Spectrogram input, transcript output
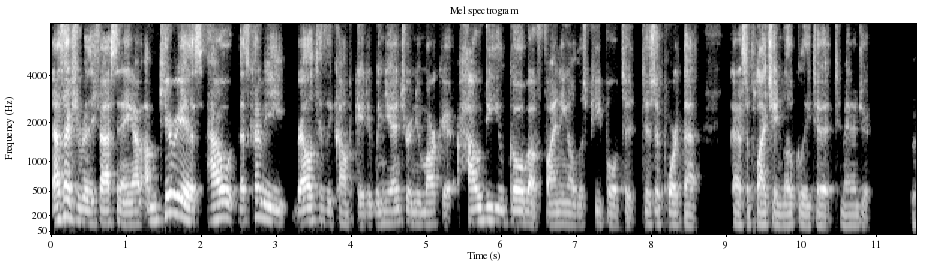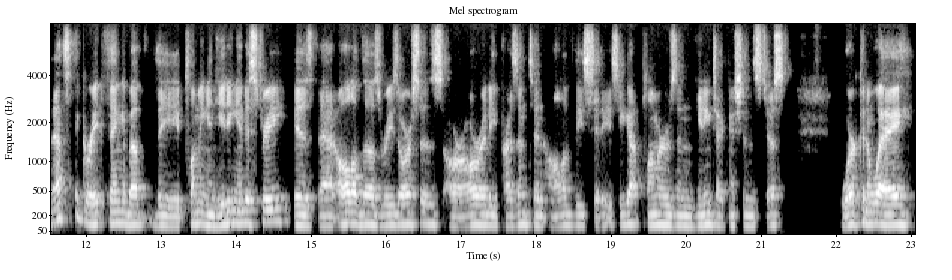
That's actually really fascinating. I'm curious how that's going to be relatively complicated when you enter a new market. How do you go about finding all those people to, to support that kind of supply chain locally to, to manage it? That's the great thing about the plumbing and heating industry is that all of those resources are already present in all of these cities. You got plumbers and heating technicians just working away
